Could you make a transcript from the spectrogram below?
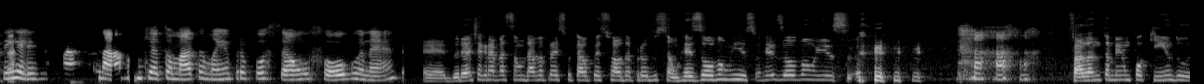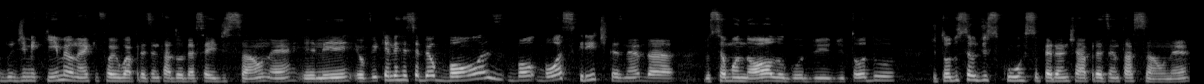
Sim, eles imaginavam que ia tomar tamanha proporção o fogo, né? É, durante a gravação dava para escutar o pessoal da produção. Resolvam isso, resolvam isso. Falando também um pouquinho do, do, Jimmy Kimmel, né, que foi o apresentador dessa edição, né, ele, eu vi que ele recebeu boas, bo, boas críticas, né, da, do seu monólogo, de, de todo de todo o seu discurso perante a apresentação, né?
